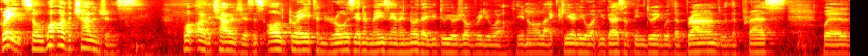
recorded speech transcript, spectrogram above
Great. So, what are the challenges? What are the challenges? It's all great and rosy and amazing, and I know that you do your job really well. You know, like clearly what you guys have been doing with the brand, with the press, with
